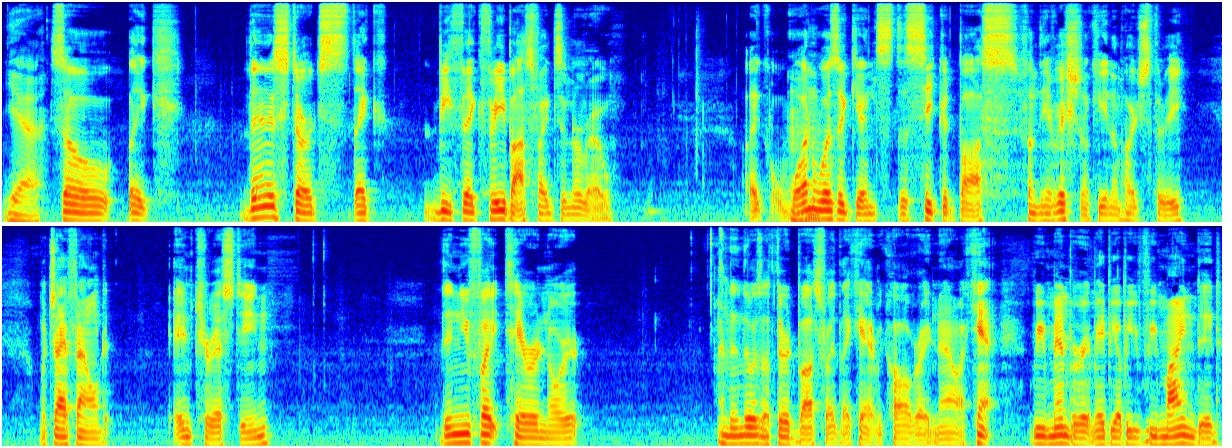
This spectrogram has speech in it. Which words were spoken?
Yeah. So like, then it starts like be like three boss fights in a row. Like one Mhm. was against the secret boss from the original Kingdom Hearts three, which I found interesting. Then you fight Terranort, and then there was a third boss fight that I can't recall right now. I can't remember it. Maybe I'll be reminded.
